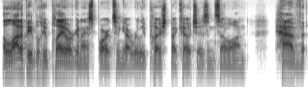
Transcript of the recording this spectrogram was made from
a lot of people who play organized sports and got really pushed by coaches and so on have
